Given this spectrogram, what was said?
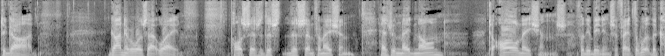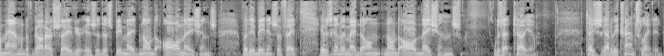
to God. God never was that way. Paul says this this information has been made known to all nations for the obedience of faith. The, the commandment of God our Savior is that this be made known to all nations for the obedience of faith. If it's going to be made known, known to all nations, what does that tell you? It tells you it's got to be translated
